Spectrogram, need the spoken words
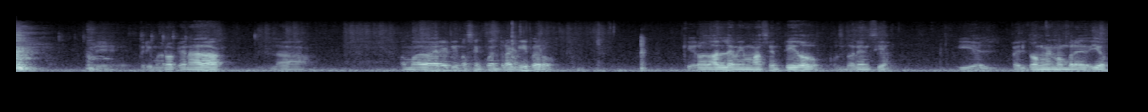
Eh, primero que nada, la mamá de Arely no se encuentra aquí, pero quiero darle mi más sentido, condolencia y el perdón en nombre de Dios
